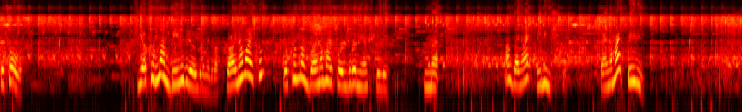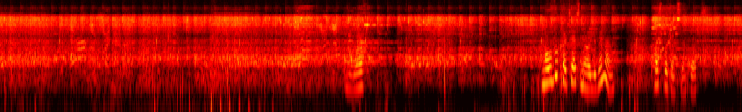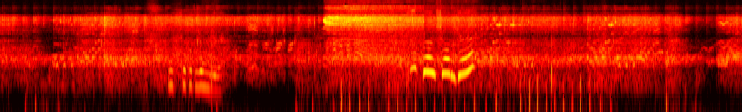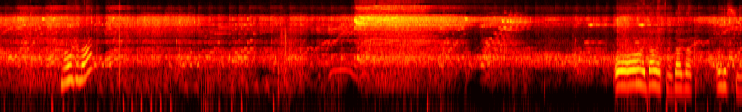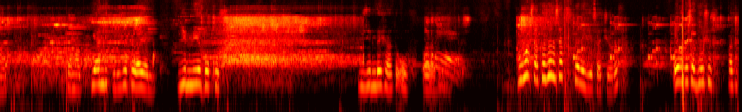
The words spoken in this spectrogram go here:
Kötü olur. Yakından beni bile öldüremedi bak. Dynamite'ın yakından Dynamite'ı öldüremeyen Shelly. Ne? Ama Dynamite benim işte. Dynamite benim. Bak. Ne oldu? Kaçarsın öyle değil mi? Kaç bakalım sen kaç. Uf çok atacağım yeri. Hiper şarjı. Ne oldu lan? Oo dal etme dal dal. Alırsın onu. Tamam yendik bile çok kolay yendik. 20'ye 9. 125 artı of bayağı. Bu maçta kazanırsak süper hediyesi açıyoruz. Evet arkadaşlar görüşürüz. Takip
